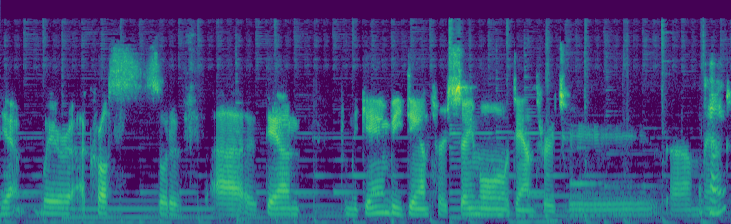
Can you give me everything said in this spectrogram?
Yeah, we're across sort of uh, down from Nagambie down through Seymour, down through to um, Okay. Mount,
